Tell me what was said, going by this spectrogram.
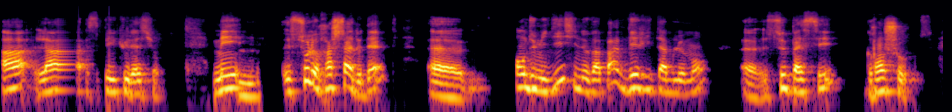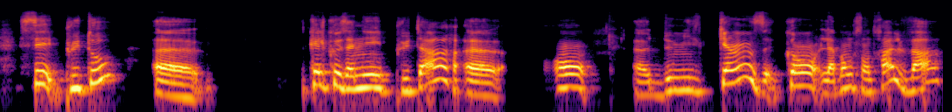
à la spéculation. Mais mm. sur le rachat de dette, euh, en 2010, il ne va pas véritablement euh, se passer grand-chose. C'est plutôt euh, quelques années plus tard, en 2015, quand la Banque centrale va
